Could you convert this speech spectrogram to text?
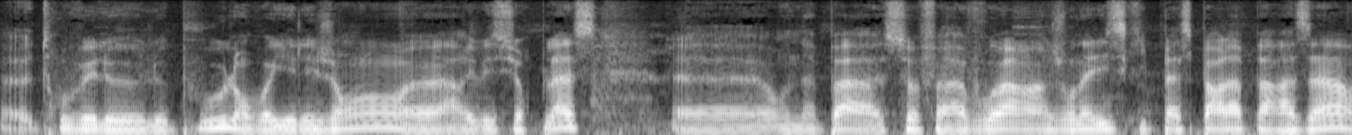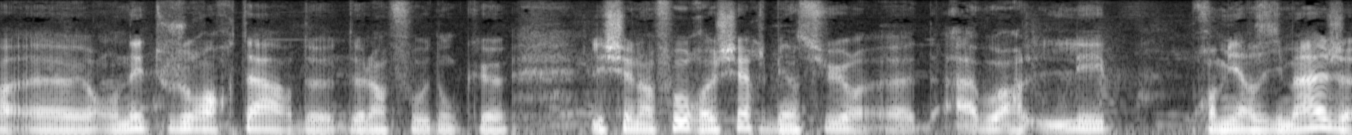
euh, trouver le, le pool, envoyer les gens, euh, arriver sur place. Euh, on n'a pas, sauf à avoir un journaliste qui passe par là par hasard, euh, on est toujours en retard de, l'info. Donc euh, les chaînes info recherchent bien sûr euh, à avoir les premières images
